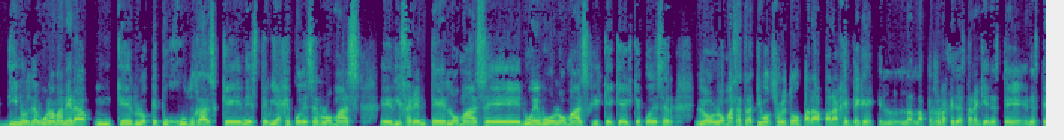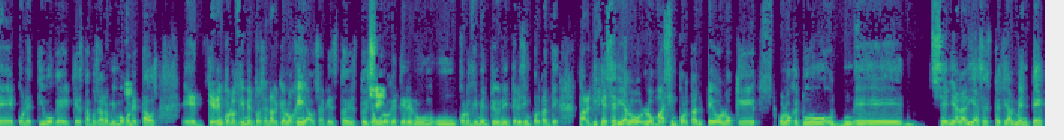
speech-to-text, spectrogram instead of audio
dinos de alguna manera mm, qué es lo que tú juzgas que en este viaje puede ser lo más eh, diferente, lo más eh, nuevo, lo más que, que, puede ser lo, más atractivo, sobre todo para, para gente que, las personas que ya están aquí en este, en este colectivo que, estamos ahora mismo conectados, eh, tienen conocimientos en arqueología, o sea que estoy, estoy seguro que tienen un, conocimiento y un interés importante. ¿Para ti qué sería lo, lo más importante o lo que, o lo que tú señalarías especialmente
